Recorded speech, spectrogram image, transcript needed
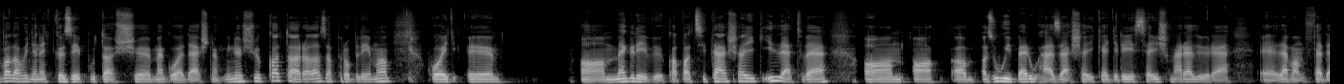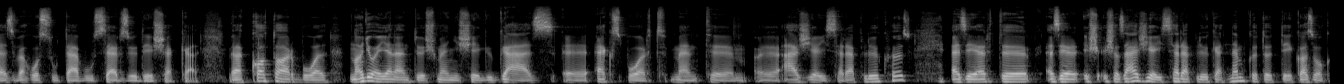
valahogyan egy középutas megoldásnak minősül. Katarral az a probléma, hogy a meglévő kapacitásaik, illetve a, a, a, az új beruházásaik egy része is már előre eh, le van fedezve hosszú távú szerződésekkel. Mivel Katarból nagyon jelentős mennyiségű gáz eh, export ment eh, ázsiai szereplőkhöz, ezért, ezért és, és az ázsiai szereplőket nem kötötték azok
